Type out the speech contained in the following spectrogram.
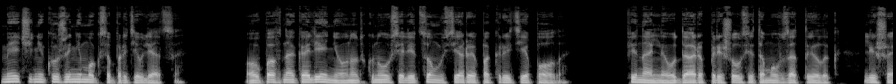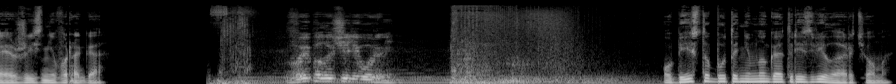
Меченик уже не мог сопротивляться. Упав на колени, он уткнулся лицом в серое покрытие пола. Финальный удар пришелся тому в затылок, лишая жизни врага. Вы получили уровень. Убийство будто немного отрезвило Артема.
